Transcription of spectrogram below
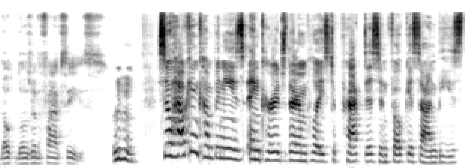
th- those are the five C's. Mm-hmm. So how can companies encourage their employees to practice and focus on these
